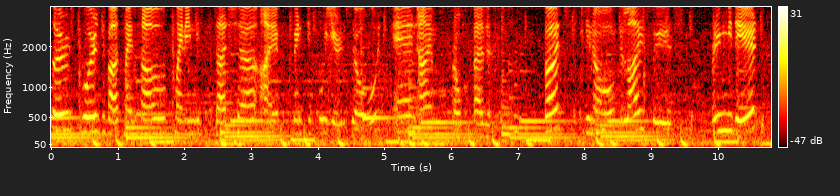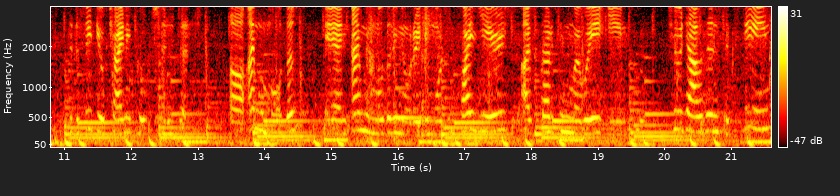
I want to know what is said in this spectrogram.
First words about myself. My name is Natasha. I am 24 years old and I'm from Belarus. But you know, the life is bring me there to the city of China called Shenzhen. Uh, I'm a model and I'm in modeling already more than five years. I've started my way in 2016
